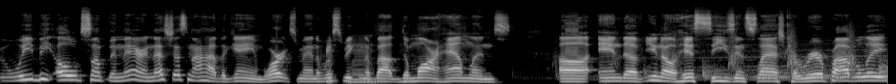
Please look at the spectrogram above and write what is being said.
we be owed something there, and that's just not how the game works, man. If we're speaking Mm-mm. about Damar Hamlin's uh end of you know his season slash career, probably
